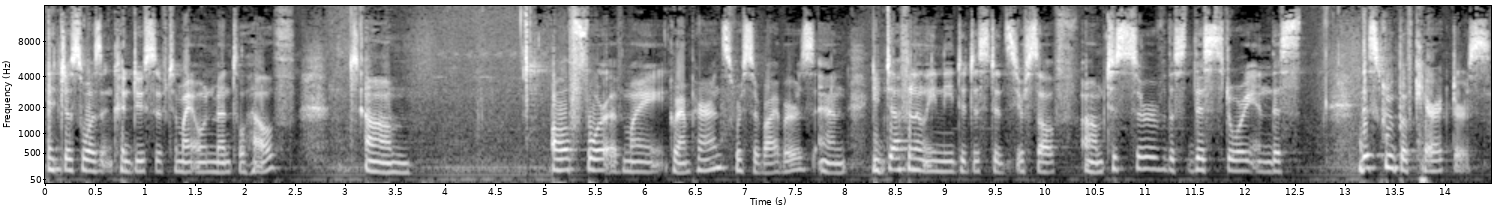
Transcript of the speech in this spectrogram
it just wasn't conducive to my own mental health. Um, all four of my grandparents were survivors, and you definitely need to distance yourself um, to serve this, this story and this this group of characters.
